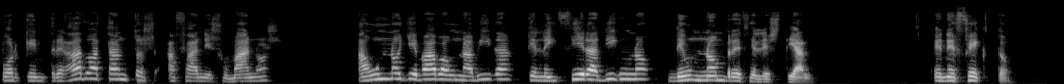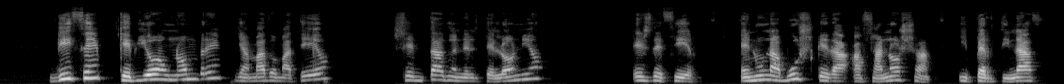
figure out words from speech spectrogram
porque entregado a tantos afanes humanos, aún no llevaba una vida que le hiciera digno de un nombre celestial. En efecto, dice que vio a un hombre llamado Mateo sentado en el telonio, es decir, en una búsqueda afanosa y pertinaz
